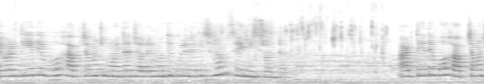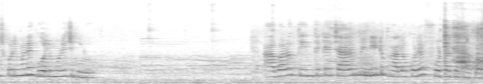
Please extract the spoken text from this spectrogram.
এবার দিয়ে দেব হাফ চামচ ময়দা জলের মধ্যে গুলে রেখেছিলাম সেই মিশ্রণটা। আর দিয়ে দেব হাফ চামচ পরিমাণে গোলমরিচ গুঁড়ো। আবারও তিন থেকে চার মিনিট ভালো করে ফোটাতে থাকব।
